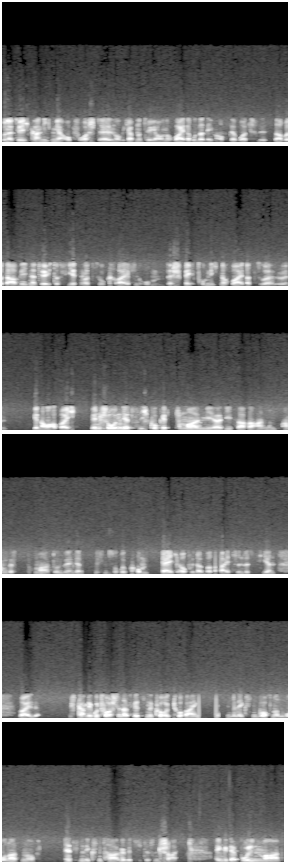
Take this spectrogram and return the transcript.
Und natürlich kann ich mir auch vorstellen, ich habe natürlich auch noch weitere Unternehmen auf der Watchlist, aber da will ich natürlich dosiert nur zugreifen, um das Spektrum nicht noch weiter zu erhöhen. Genau, aber ich bin schon jetzt, ich gucke jetzt schon mal mir die Sache an am Markt und wenn der ein bisschen zurückkommt, wäre ich auch wieder bereit zu investieren, weil ich kann mir gut vorstellen, dass wir jetzt eine Korrektur reingehen in den nächsten Wochen und Monaten noch. Jetzt in den nächsten Tagen wird sich das entscheiden. Ich denke, der Bullenmarkt,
